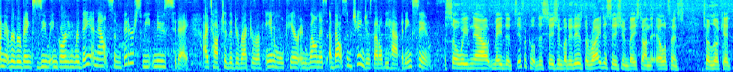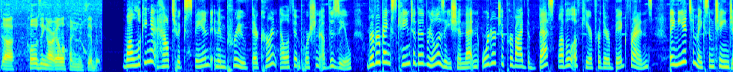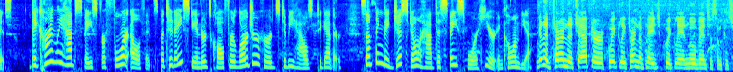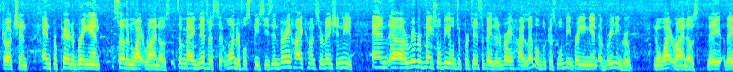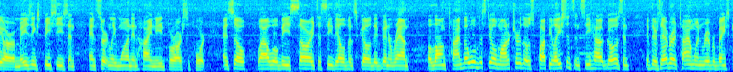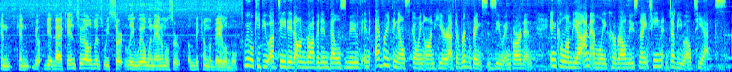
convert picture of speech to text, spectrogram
I'm at Riverbanks Zoo and Garden where they announced some bittersweet news today. I talked to the Director of Animal Care and Wellness about some changes that'll be happening soon. So we've now made the difficult decision, but it is the right decision based on the elephants to look at uh, closing our elephant exhibit. While looking at how to expand and improve their current elephant portion of the zoo, Riverbanks came to the realization that in order to provide the best level of care for their big friends, they needed to make some changes. They currently have space for four elephants, but today's standards call for larger herds to be housed together, something they just don't have the space for here in Columbia. We're going to turn the chapter quickly, turn the page quickly, and move into some construction and prepare to bring in southern white rhinos. It's a magnificent, wonderful species in very high conservation need. And uh, Riverbanks will be able to participate at a very high level because we'll be bringing in a breeding group you know, white rhinos, they, they are amazing species and, and certainly one in high need for our support. And so while we'll be sorry to see the elephants go, they've been around a long time, but we'll still monitor those populations and see how it goes. And if there's ever a time when riverbanks can, can get back into elephants, we certainly will when animals are, become available. We will keep you updated on Robin and Belle's move and everything else going on here at the Riverbanks Zoo and Garden. In Columbia, I'm Emily Carell, News 19 WLTX.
